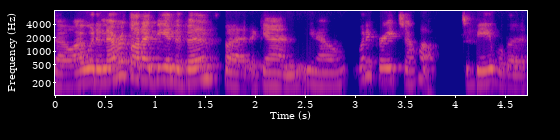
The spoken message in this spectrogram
so I would have never thought I'd be in events, but again, you know, what a great job to be able to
